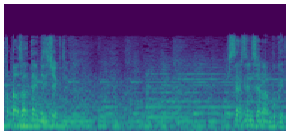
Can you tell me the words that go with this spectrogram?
Hatta zaten gidecektim. İsterseniz hemen bugün.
